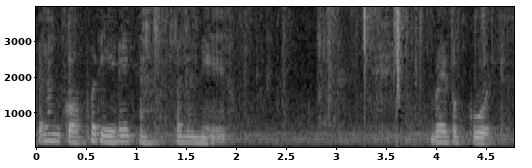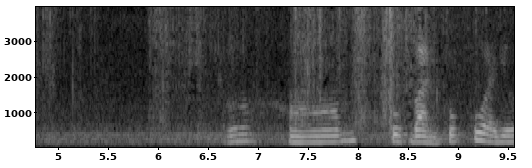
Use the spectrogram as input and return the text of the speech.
กำลังกรอบพอดีเลยจ้ะตะเน่ใบประกรูดโอ้หอมกรุบบั่นกรุบขั่วอยู่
